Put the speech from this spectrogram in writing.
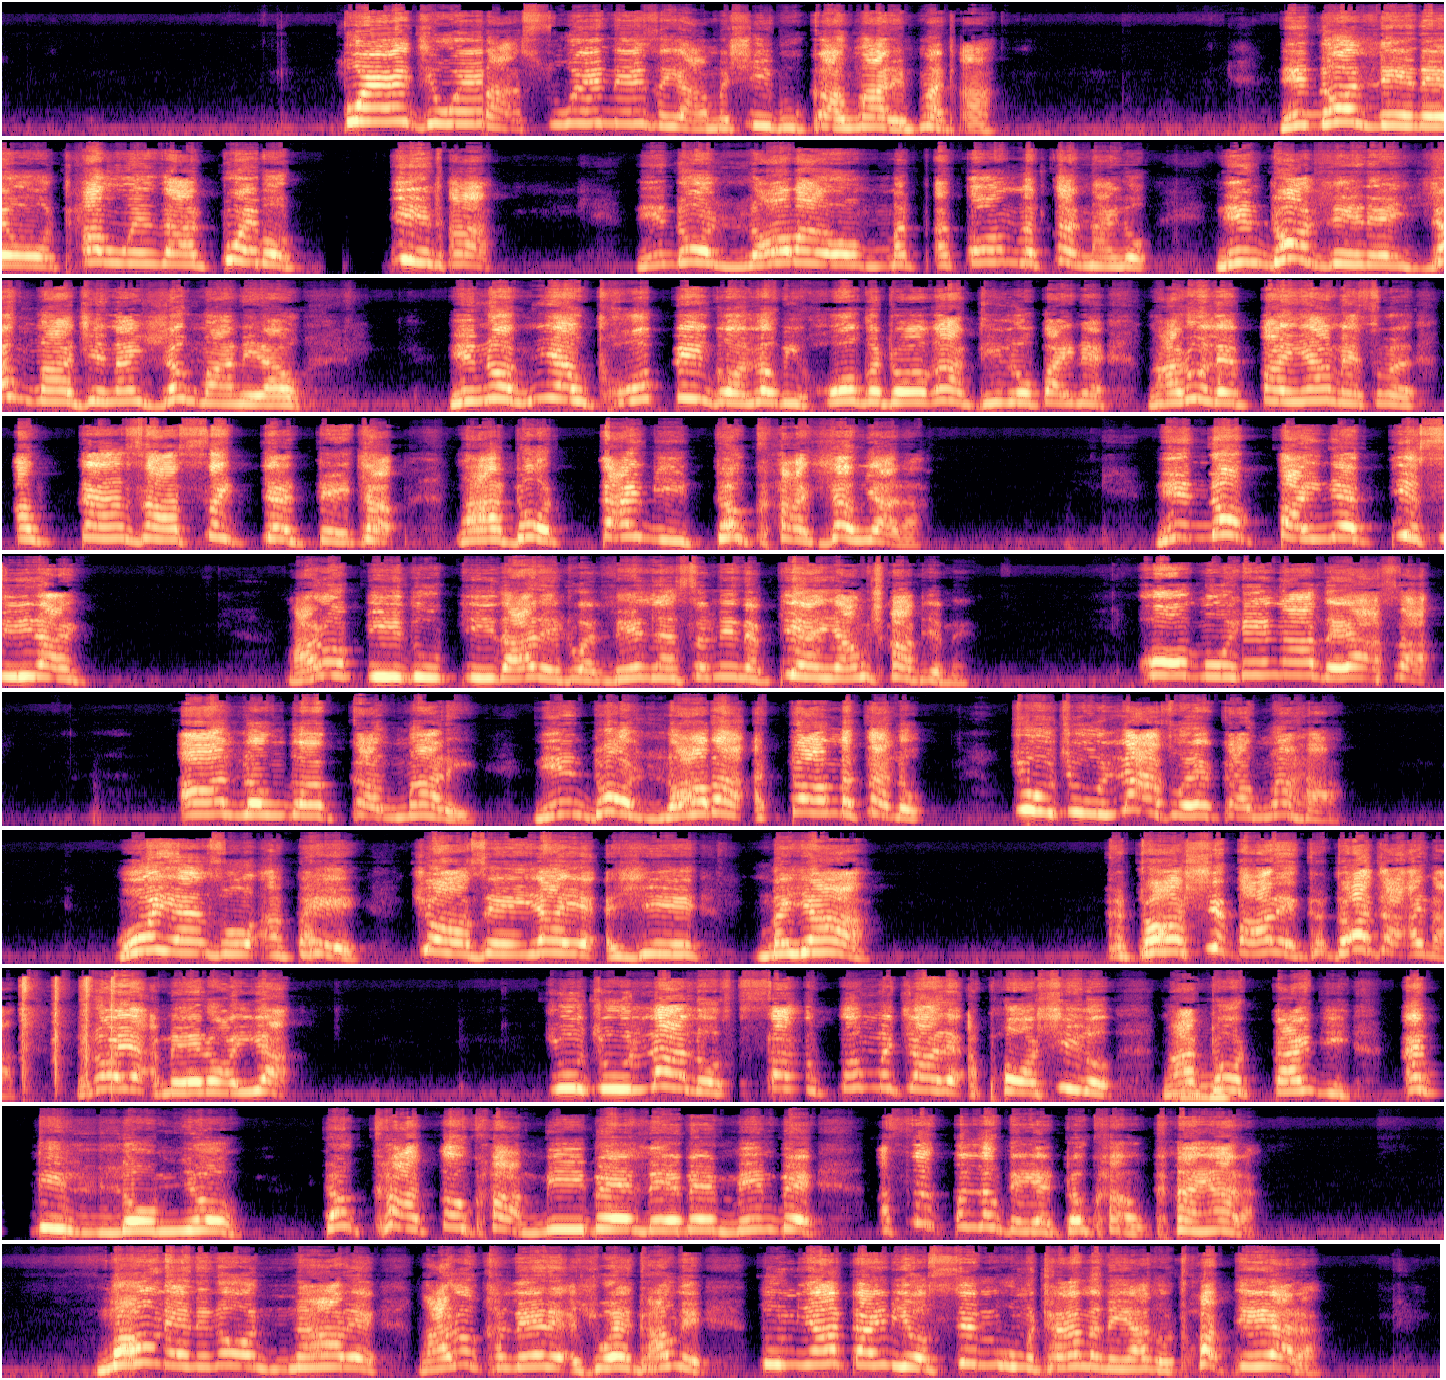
တွဲကျွေးမှာစွေးနေစရာမရှိဘူးကောင်းမတွေမှတ်ထားနင်တို့လင်တွေကိုထောင်ဝင်စာတွဲဖို့ပြင်ထားနင်တို့လောဘကိုမအတော်မတတ်နိုင်လို့ နင်တို့လင်တွေရောက်မှခြင်းတိုင်းရောက်မှနေတာကိုနင်တို့မြောက်ထိုးပင့်ကိုလုပ်ပြီးဟောကတော်ကဒီလိုပိုင်နေငါတို့လည်းပိုင်ရမယ်ဆိုတော့အောက်တန်းစားစိတ်တက်တေကြောင့်ငါတို့တိုင်းပြည်ဒုက္ခရောက်ရတာနင်တို့ပိုင်တဲ့ပစ္စည်းတိုင်းငါတို့ပြည်သူပြည်သားတွေအတွက်လေလံစနစ်နဲ့ပြန်ရောင်းချပြမယ်ဟောမဟင်းကားတဲ့အစအားလုံးသောကောင်မတွေနင်တို့လောဘအတော်မတတ်လို့ကျူကျူလာဆိုတဲ့ကောင်မဟာ မိုးရန်ဆိုအဖေကြော်စေရရဲ့အရင်မရကတော့ရှစ်ပါတယ်ကတော့ကြအဲ့မှာတို့ရဲ့အမေတော်ကြီးကကျူကျူလာလို့စောက်သုံးမကြတဲ့အဖော်ရှိလို့ငါတို့တိုင်းပြည်အဲ့ဒီလိုမျိုးဒုက္ခဒုက္ခမိပဲလေပဲမင်းပဲအသက်ပလုတ်တဲ့ဒုက္ခကိုခံရတာမောင်းနေနေတော့နားတယ်ငါတို့ခလဲတဲ့အရွယ်ကောင်းတွေသူများတိုင်းပြည်ကိုစစ်မှုမထမ်းမနေရဆိုထွက်ပြေးရတာ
